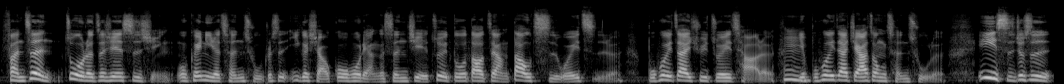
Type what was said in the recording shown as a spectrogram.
反正做了这些事情，我给你的惩处就是一个小过或两个申诫，最多到这样，到此为止了，不会再去追查了，嗯、也不会再加重惩处了。意思就是，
